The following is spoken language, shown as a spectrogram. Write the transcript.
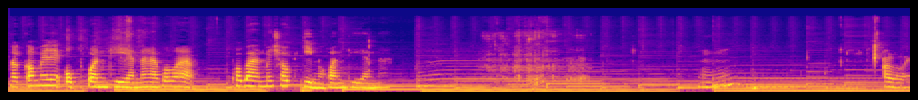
แล้วก็ไม่ได้อบควันเทียนนะคะ เพราะว่าพ่อบ้านไม่ชอบกินควันเทียนนะอร่อย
